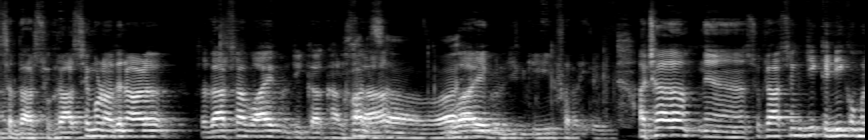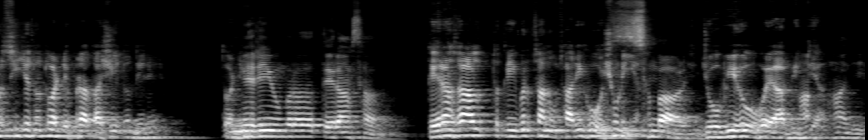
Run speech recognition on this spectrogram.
ਸਰਦਾਰ ਸੁਖਰਾਜ ਸਿੰਘ ਹੁਣਾਂ ਦੇ ਨਾਲ। ਸਰਦਾਰ ਸਾਹਿਬ ਵਾਹਿਗੁਰੂ ਜੀ ਕਾ ਖਾਲਸਾ। ਵਾਹਿਗੁਰੂ ਜੀ ਕੀ ਫਤਿਹ। ਅੱਛਾ ਸੁਖਰਾਜ ਸਿੰਘ ਜੀ ਕਿੰਨੀ ਉਮਰ ਸੀ ਜਦੋਂ ਤੁਹਾਡੇ ਭਰਾਤਾ ਸ਼ਹੀਦ ਹੁੰਦੇ ਨੇ ਤੁਹਾਡੀ ਮੇਰੀ ਉਮਰ 13 ਸਾਲ ਦੀ। 13 ਸਾਲ ਤਕਰੀਬਨ ਸਾਨੂੰ ਸਾਰੀ ਹੋਸ਼ ਹੋਣੀ ਆ। ਸੰਭਾਲ ਜੋ ਵੀ ਹੋ- ਹੋਇਆ ਬੀਤਿਆ। ਹਾਂਜੀ।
